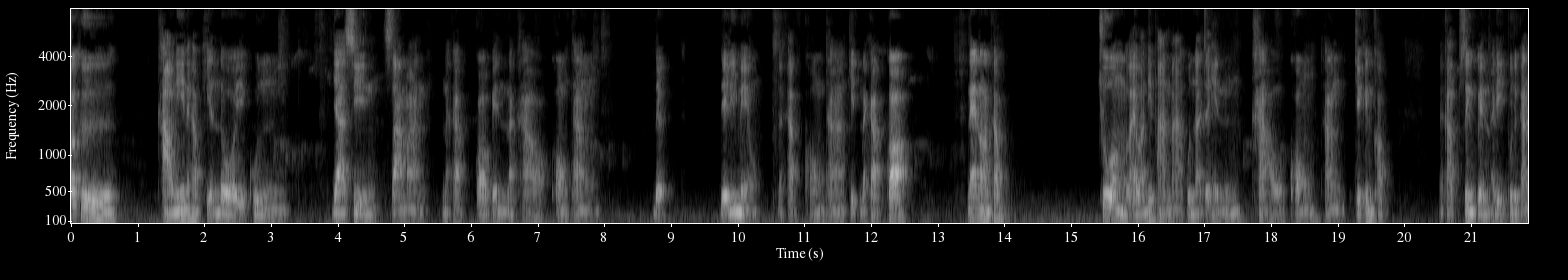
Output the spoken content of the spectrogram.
ก็คือข่าวนี้นะครับเขียนโดยคุณยาซีนซามานนะครับ ก็เป็นนักข่าวของทาง The Daily Mail นะครับของทางอังกฤษนะครับ ก็ แน่นอนครับ ช่วงหลายวันที่ผ่านมาคุณอาจจะเห็นข่าวของทางเจคเกนคอปนะครับซึ่งเป็นอดีตผู้จัดการ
